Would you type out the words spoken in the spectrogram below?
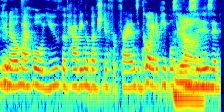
you know, my whole youth of having a bunch of different friends and going to people's Yeah. houses and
